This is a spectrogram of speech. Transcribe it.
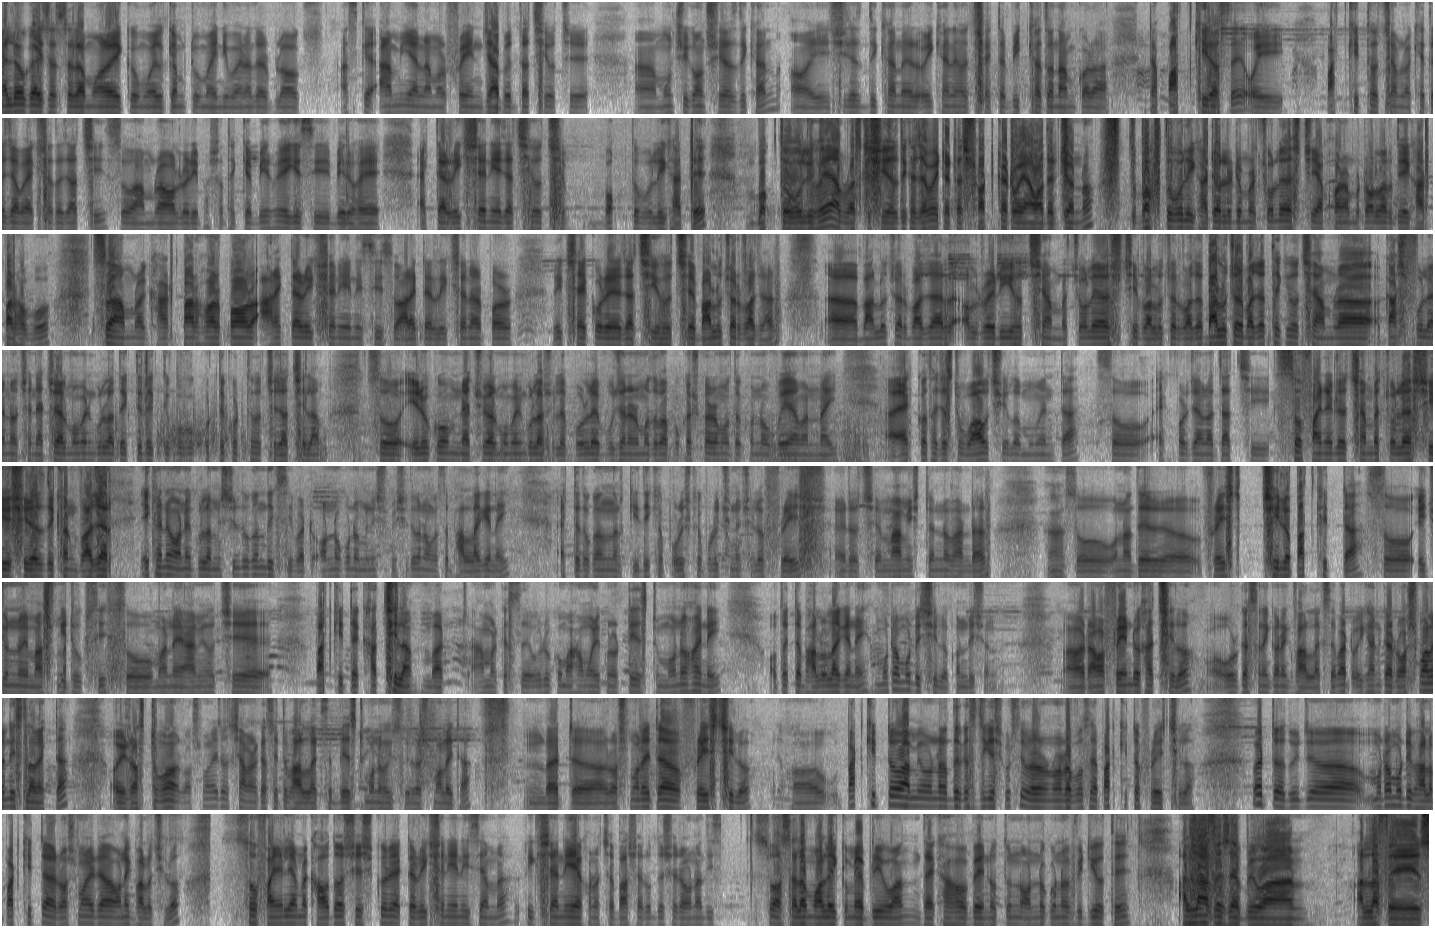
Hello guys আসসালামু আলাইকুম welcome to my new another blogs আজকে আমি আর আমার ফ্রেন্ড জাবেদ যাচ্ছি হচ্ছে মুন্সিগঞ্জ সিরাজদি খান। ওই সিরাজদি খানের ওইখানে হচ্ছে একটা বিখ্যাত নাম করা একটা পাতক্ষীর আছে। ওই পাতক্ষীরটা হচ্ছে আমরা খেতে যাব, একসাথে যাচ্ছি। সো আমরা অলরেডি বাসা থেকে বের হয়ে গেছি। বের হয়ে একটা রিক্সা নিয়ে যাচ্ছি হচ্ছে বক্তবলি ঘাটে। বক্তবলি হয়ে আমরা আজকে সিরাজদি খা যাব। এটা একটা শর্টকাট ওয়ে আমাদের জন্য। বক্তবলি ঘাটে অলরেডি আমরা চলে আসছি, এখন আমরা ট্রলার দিয়ে ঘাট পার হব। সো আমরা ঘাট পার হওয়ার পর আরেকটা রিক্সা নিয়ে নিছি। সো আরেকটা রিক্সা নেওয়ার পর রিক্সায় করে যাচ্ছি হচ্ছে বালুচর বাজার। বালুচর বাজার অলরেডি হচ্ছে আমরা চলে আসছি বালুচর বাজার। বালুচর বাজার থেকে হচ্ছে আমরা কাশফুল অ্যান্ড হচ্ছে ন্যাচারাল মোমেন্টগুলো দেখতে দেখতে, উপভোগ করতে করতে হচ্ছে যাচ্ছিলাম। সো এরকম ন্যাচারাল মোমেন্টগুলো আসলে বলে বোঝানোর মতো বা প্রকাশ করার মতো কোনো ওয়ে আমার নাই। এক কথা জাস্ট ওয়াও ছিল মোমেন্টটা সো এক পর্যায়ে আমরা যাচ্ছি সো ফাইনালি হচ্ছে আমরা চলে আসছি সিরাজদি খান বাজার। এখানে অনেকগুলো মিষ্টির দোকান দেখছি বাট অন্য কোনো মিষ্টির দোকান আমার কাছে ভালো লাগে নাই। একটা দোকান আর কি দেখে পরিষ্কার পরিচ্ছন্ন ছিল ফ্রেশ এটা হচ্ছে মা মিষ্টান্ন ভাণ্ডার সো ওনাদের ফ্রেশ ছিল পাতক্ষীরটা সো এই জন্য মাছ নিয়ে ঢুকছি। সো মানে আমি হচ্ছে পাটখিরটা খাচ্ছিলাম বাট আমার কাছে ওইরকম আহামরি কোনো টেস্ট মনে হয় নাই অত একটা ভালো লাগে নাই মোটামুটি ছিল কন্ডিশন আর আমার ফ্রেন্ডও খাচ্ছিল ওর কাছে নাকি অনেক ভালো লাগছে বাট ওইখানকার রসমালাই নিয়েছিলাম একটা ওই রসমা রসমালাইটা হচ্ছে আমার কাছে একটু ভালো লাগছে বেস্ট মনে হয়েছিল রসমালাইটা। বাট রসমালাইটা ফ্রেশ ছিল। আহ, পাটক্ষীরটাও আমি ওনাদের কাছে জিজ্ঞেস করছি ওরা ওনারা বলছে পাটক্ষীরটা ফ্রেশ ছিল। বাট দুইটা মোটামুটি ভালো পাটক্ষীরটা আর রসমালাইটা অনেক ভালো ছিল। সো ফাইনালি আমরা খাওয়া দাওয়া শেষ করে একটা রিক্সা নিয়ে নিয়েছি আমরা। রিক্সা নিয়ে এখন হচ্ছে বাসার উদ্দেশ্যে রওনা দিচ্ছি সো আসসালামু আলাইকুম এভরিওয়ান দেখা হবে নতুন অন্য কোনো ভিডিওতে আল্লাহ হাফেজ এভরিওয়ান আল্লাহ হাফেজ।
